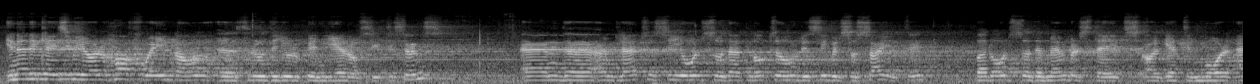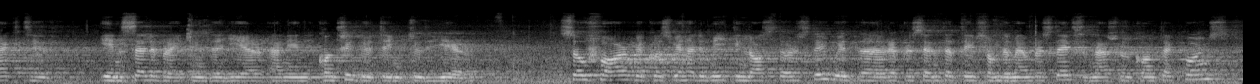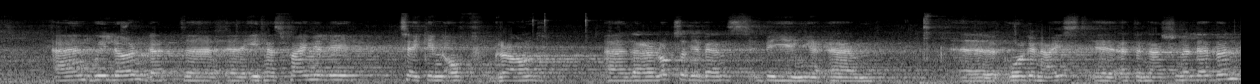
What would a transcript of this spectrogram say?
In any case, we are halfway now uh, through the European Year of Citizens. And uh, I'm glad to see also that not only civil society, but also the member states are getting more active in celebrating the year and in contributing to the year. So far, because we had a meeting last Thursday with uh, representatives from the member states, the national contact points, and we learned that uh, uh, it has finally taken off ground. Uh, there are lots of events being um, uh, organized uh, at the national level.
